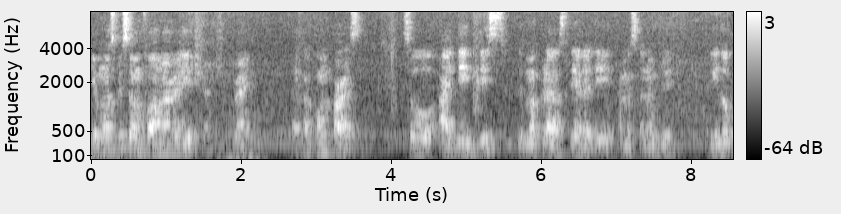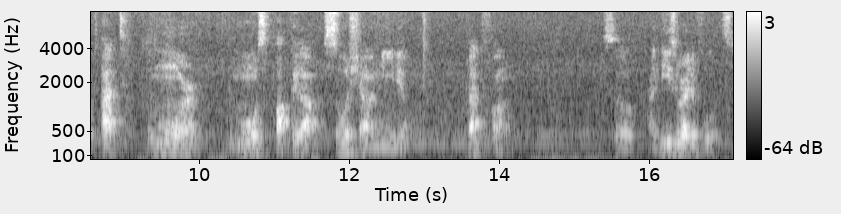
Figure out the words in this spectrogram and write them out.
There must be some form of relationship, right? Like a comparison. So I did this with my class the other day. I'm just gonna be, we looked at the more, the most popular social media platform. So, and these were the votes.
